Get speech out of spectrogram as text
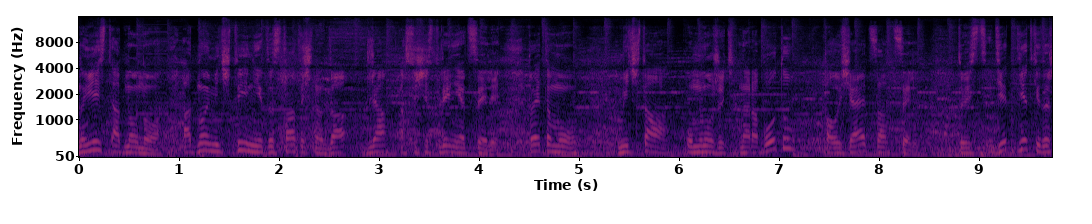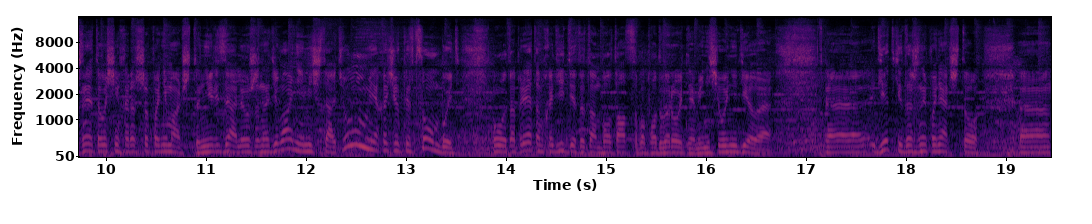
но есть одно но. Одной мечты недостаточно да, для осуществления цели. Поэтому мечта умножить на работу, получается цель. То есть дет- детки должны это очень хорошо понимать, что нельзя лежа на диване мечтать, «М, я хочу певцом быть, вот, а при этом ходить где-то там болтаться по подворотням и ничего не делая. Э, детки должны понять, что э,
